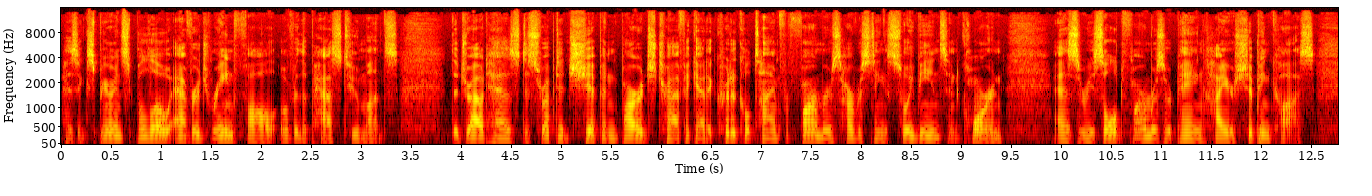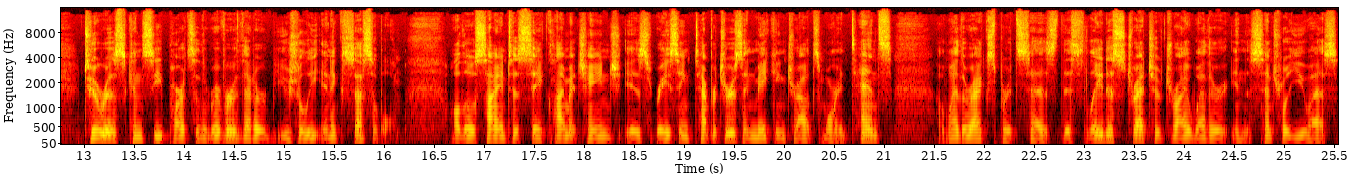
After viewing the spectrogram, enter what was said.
has experienced below average rainfall over the past two months. The drought has disrupted ship and barge traffic at a critical time for farmers harvesting soybeans and corn. As a result, farmers are paying higher shipping costs. Tourists can see parts of the river that are usually inaccessible. Although scientists say climate change is raising temperatures and making droughts more intense, a weather expert says this latest stretch of dry weather in the central U.S.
